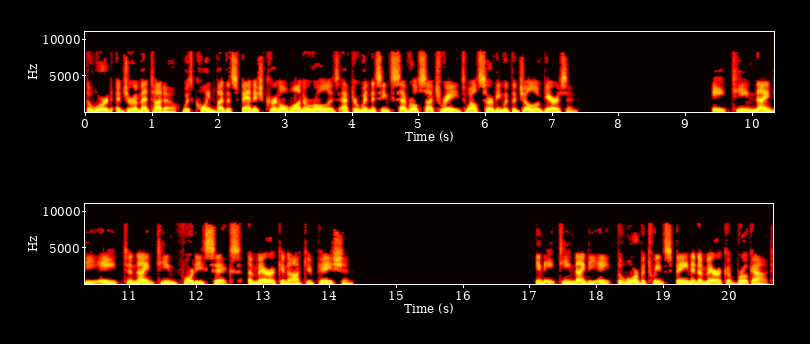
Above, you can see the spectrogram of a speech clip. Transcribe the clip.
The word ajuramentado was coined by the Spanish Colonel Juan Arolas after witnessing several such raids while serving with the Jolo garrison. 1898 to 1946 American occupation In 1898, the war between Spain and America broke out.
